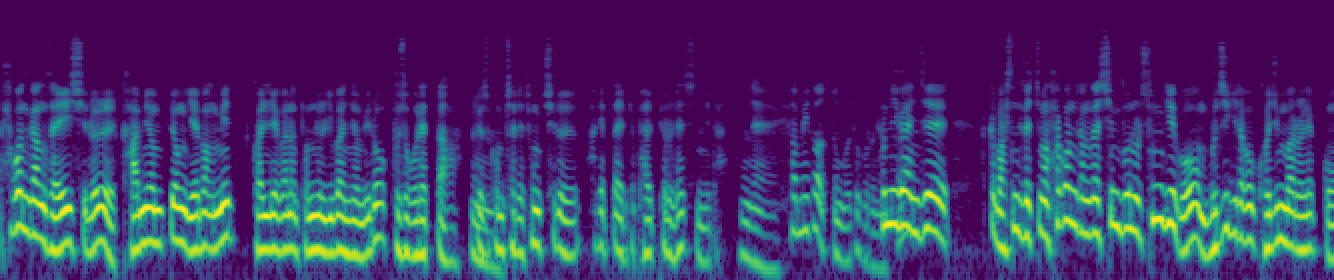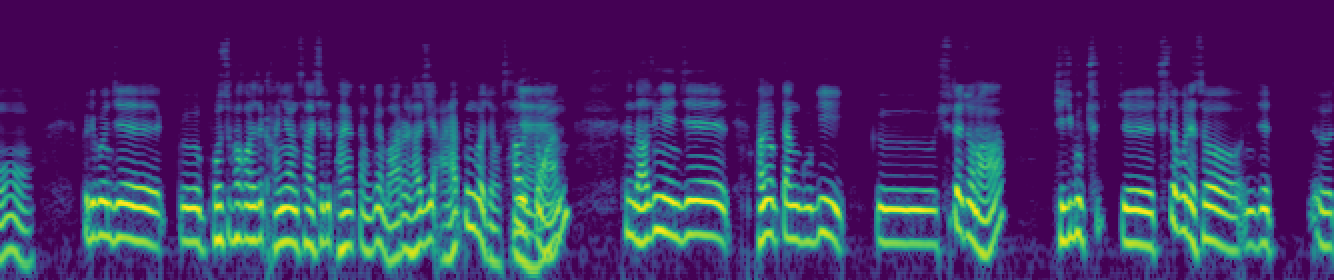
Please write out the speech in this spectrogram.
학원 강사 A 씨를 감염병 예방 및 관리에 관한 법률 위반 혐의로 구속을 했다. 그래서 음. 검찰에 송치를 하겠다 이렇게 발표를 했습니다. 네. 혐의가 어떤 거죠, 그러니까? 혐의가 이제 아까 말씀드렸지만 학원 강사 신분을 숨기고 무직이라고 거짓말을 했고 그리고 이제 그 보수 학원에서 강의한 사실을 방역 당국에 말을 하지 않았던 거죠. 사흘 네. 동안. 그래서 나중에 이제 방역 당국이 그 휴대전화 기지국 추, 저, 추적을 해서 이제 어,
